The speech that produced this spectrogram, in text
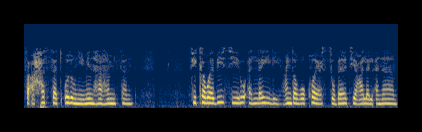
فأحست أذني منها همسا. في كوابيس رؤى الليل عند وقوع السبات على الأنام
